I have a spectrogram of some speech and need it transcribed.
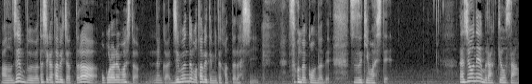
あの全部私が食べちゃったら怒られました。なんか自分でも食べてみたかったらしい。そんなこんなで続きまして。ラジオネームらっきょうさん。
